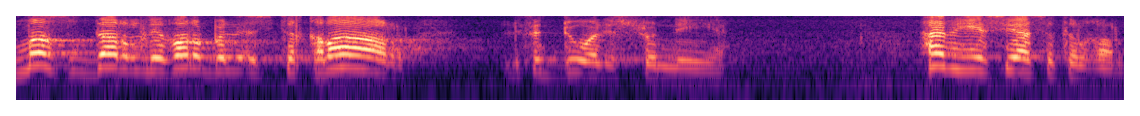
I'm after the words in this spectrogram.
مصدر لضرب الاستقرار في الدول السنية. هذه هي سياسة الغرب.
